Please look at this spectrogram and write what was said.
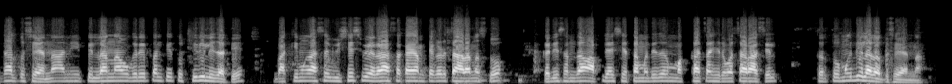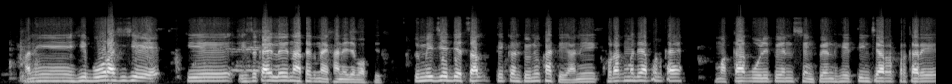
घालतो शेळ्यांना आणि पिल्लांना वगैरे पण ती तुती दिली जाते. बाकी मग असं विशेष वेगळा असा काय आमच्याकडे चारा नसतो. कधी समजा आपल्या शेतामध्ये जर मक्काचा हिरवा चारा असेल तर तो मग दिला जातो शेळ्यांना. आणि ही बोर अशी शेळी आहे की हिचं काही लय नाटक नाही खाण्याच्या बाबतीत. तुम्ही जे देचाल ते कंटिन्यू खाते. आणि खुराकमध्ये आपण काय मक्का गोळीपेंड शेंगपेंड हे तीन चार प्रकारे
